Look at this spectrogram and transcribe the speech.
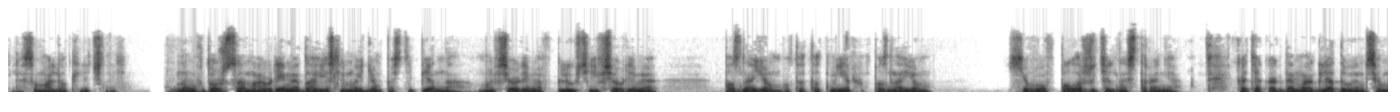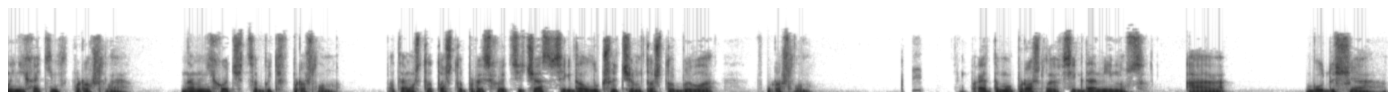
или самолет личный. Ну, в то же самое время, да, если мы идем постепенно, мы все время в плюсе и все время познаем вот этот мир, познаем его в положительной стороне. Хотя, когда мы оглядываемся, мы не хотим в прошлое. Нам не хочется быть в прошлом, потому что то, что происходит сейчас, всегда лучше, чем то, что было в прошлом. Поэтому прошлое всегда минус, а будущее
